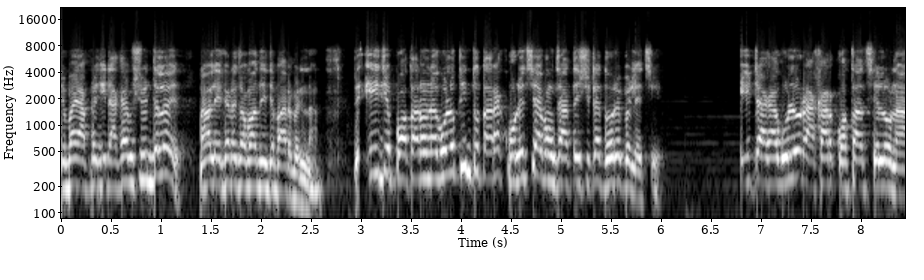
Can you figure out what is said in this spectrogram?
যে ভাই আপনি কি ঢাকা বিশ্ববিদ্যালয়ে নাহলে এখানে জমা দিতে পারবেন না। তো এই যে প্রতারণাগুলো কিন্তু তারা করেছে এবং যাতে সেটা ধরে ফেলেছে। এই টাকাগুলো রাখার কথা ছিল না।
